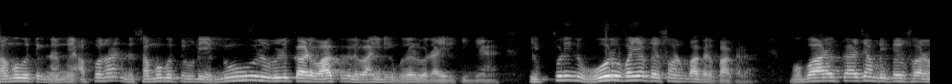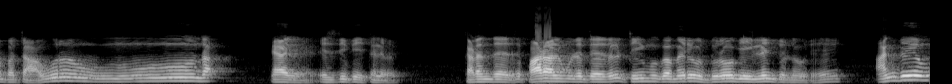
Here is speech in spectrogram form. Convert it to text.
சமூகத்துக்கு நன்மை. அப்போ தான் இந்த சமூகத்தினுடைய நூறு விழுக்காடு வாக்குகளை வாங்கி நீங்கள் முதல்வர் ஆகிருக்கீங்க இப்படின்னு ஒரு பையன் பேசுவான்னு பார்க்குற பார்க்கல முபாரக்காச்சும் அப்படி பேசுவார்னு பார்த்தா அவரும் தான். யார்? எஸ்டிபி தலைவர். கடந்த பாராளுமன்ற தேர்தல் திமுக மாதிரி ஒரு துரோகி இல்லைன்னு சொன்னவர். அங்கேயும்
